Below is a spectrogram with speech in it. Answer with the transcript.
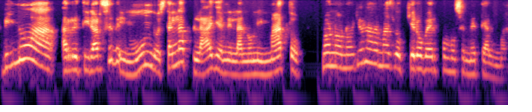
Vino a, a, retirarse del mundo, está en la playa, en el anonimato. No, no, no, yo nada más lo quiero ver cómo se mete al mar.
